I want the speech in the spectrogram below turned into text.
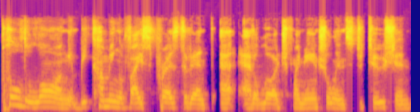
pulled along and becoming a vice president at, at a large financial institution,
